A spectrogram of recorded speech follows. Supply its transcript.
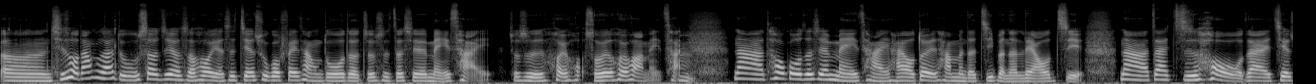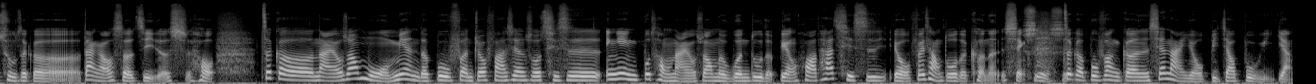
嗯，其实我当初在读设计的时候，也是接触过非常多的就是这些美彩，就是绘画所谓的绘画媒材。那透过这些美彩，还有对他们的基本的了解，那在之后我在接触这个蛋糕设计的时候。这个奶油霜抹面的部分，就发现说，其实因应不同奶油霜的温度的变化，它其实有非常多的可能性。是，是这个部分跟鲜奶油比较不一样。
